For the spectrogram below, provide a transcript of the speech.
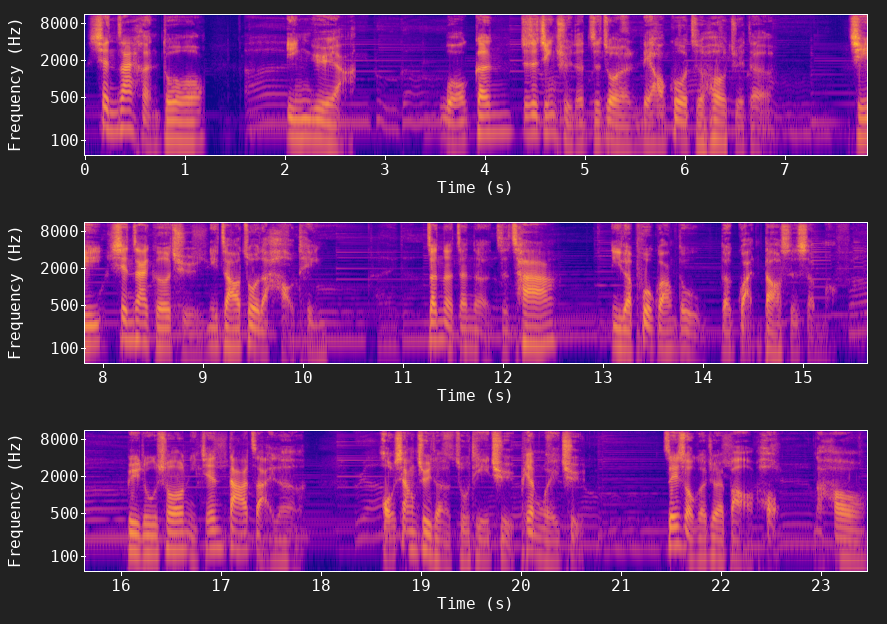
现在很多音乐啊，我跟就是金曲的制作人聊过之后，觉得其实现在歌曲你只要做的好听，真的真的只差你的曝光度的管道是什么。比如说，你今天搭载了偶像剧的主题曲、片尾曲，这首歌就会爆红。然后，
